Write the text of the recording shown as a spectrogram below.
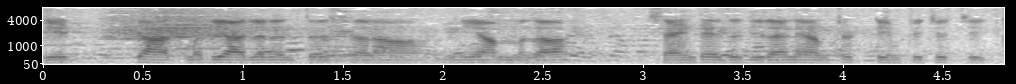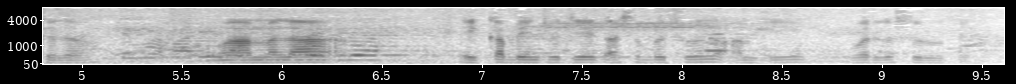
गेटच्या आतमध्ये आल्यानंतर सरांनी आम्हाला सॅनिटायझर दिला आणि आमचं टेम्परेचर चेक केलं. व आम्हाला एका बेंचवरती एक असं बसून आमची वर्ग सुरू केला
